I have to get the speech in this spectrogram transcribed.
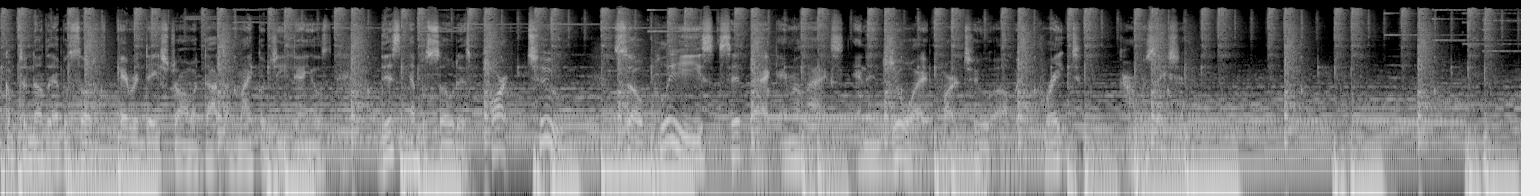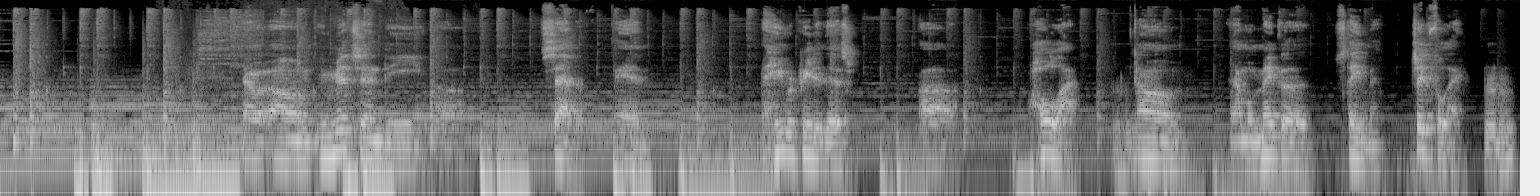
welcome to another episode of Everyday Strong with Dr. Michael G. Daniels. This episode is part two, so please sit back and relax and enjoy part two of a great conversation. Now, um, you mentioned the uh, Sabbath, and he repeated this uh, a whole lot. Um, and I'm gonna make a statement. Chick Fil A. Mhm.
